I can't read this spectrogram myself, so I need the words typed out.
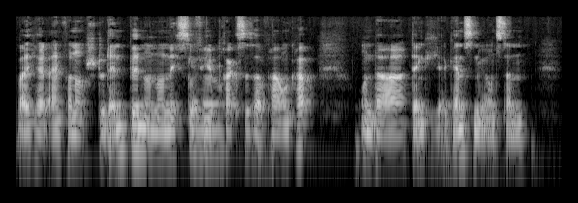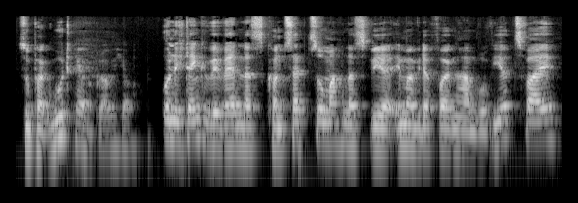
weil ich halt einfach noch Student bin und noch nicht so Genau. viel Praxiserfahrung habe. Und da denke ich, ergänzen wir uns dann super gut. Ja, glaube ich auch. Und ich denke, wir werden das Konzept so machen, dass wir immer wieder Folgen haben, wo wir zwei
